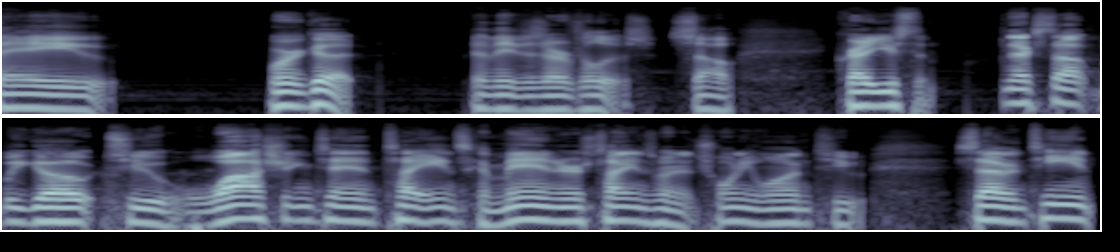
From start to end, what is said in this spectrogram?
they weren't good and they deserve to lose. So credit Houston. Next up, we go to Washington Titans Commanders. Titans win at 21 to 17.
